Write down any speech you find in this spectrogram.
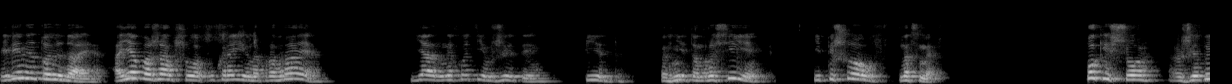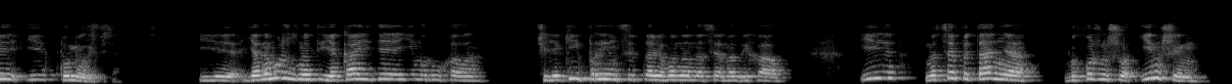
І він відповідає: А я вважав, що Україна програє, я не хотів жити під гнітом Росії і пішов на смерть. Поки що живий і помилився. І я не можу знайти, яка ідея їм рухала, чи який принцип та його на на це надихав. І на це питання виходжу, що іншим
